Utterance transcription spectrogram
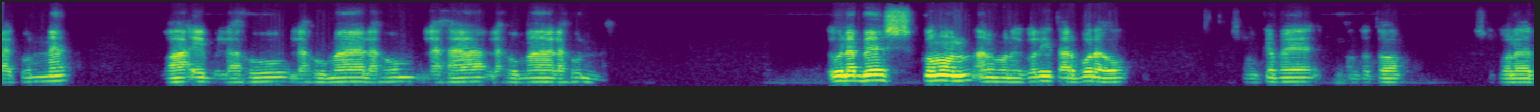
লাকুন্না গায়েব লাহু লাহুমা লাহুম লাহা লাহুমা লাহুন্না এগুলা বেশ কমন আমি মনে করি, তারপরেও সংক্ষেপে অন্তত সকলের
